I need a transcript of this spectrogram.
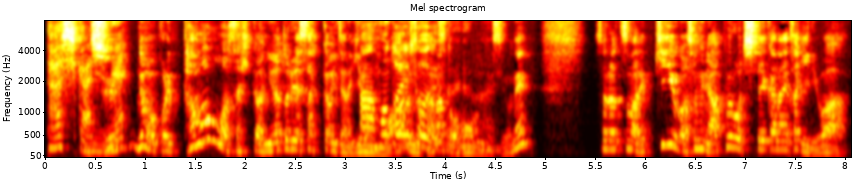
確かにね。でもこれ、卵は先か鶏は先かみたいな議論もあるのかなと思うんですよね。それはつまり、企業がそういうふうにアプローチしていかない限りは、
